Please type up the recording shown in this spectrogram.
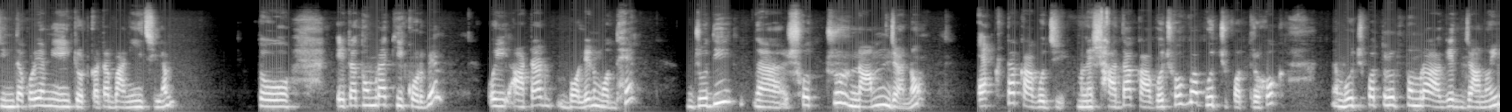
চিন্তা করে আমি এই টোটকাটা বানিয়েছিলাম। তো এটা তোমরা কি করবে? ওই আটার বলের মধ্যে যদি শত্রুর নাম জানো, একটা কাগজে মানে সাদা কাগজ হোক বা ভোজপত্র হোক, ভোজপত্র তোমরা আগে জানোই,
